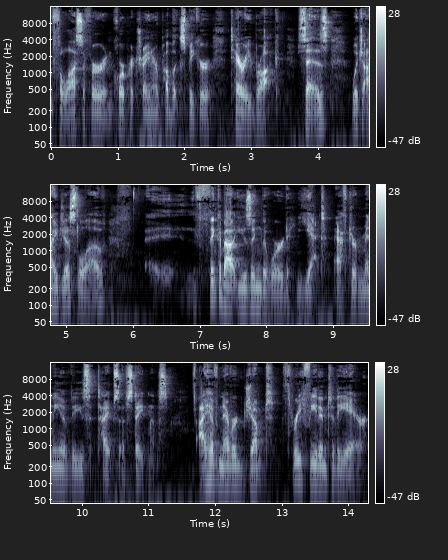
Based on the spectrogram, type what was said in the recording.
philosopher and corporate trainer, public speaker Terry Brock says, which I just love. Think about using the word yet after many of these types of statements. I have never jumped three feet into the air.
